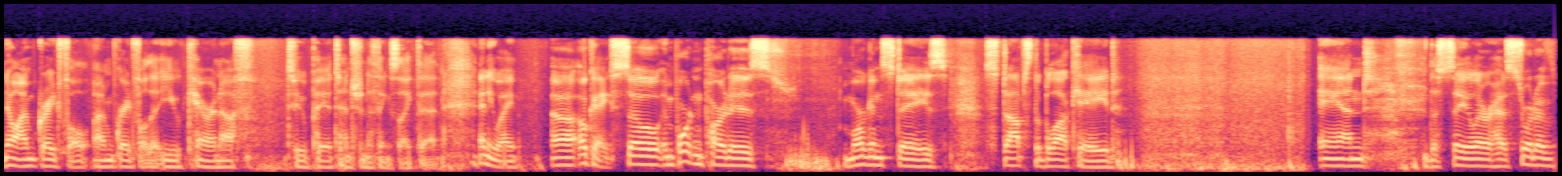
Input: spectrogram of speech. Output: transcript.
No, I'm grateful. I'm grateful that you care enough to pay attention to things like that. Anyway, uh, okay, so important part is Morgan stays, stops the blockade, and the sailor has sort of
